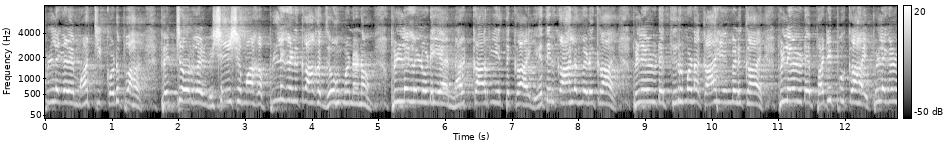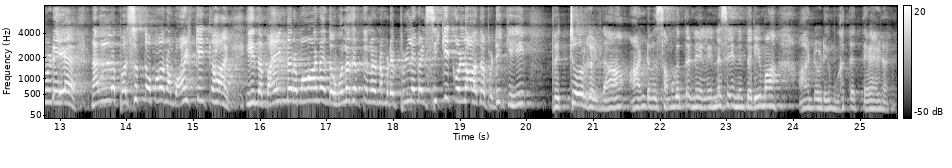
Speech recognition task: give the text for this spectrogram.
பிள்ளைகளை மாற்றி கொடுப்பார். பெற்றோர்கள் விசேஷமாக பிள்ளைகளுக்காக ஜோம் பண்ணணும். பிள்ளைகளுடைய நற்காரியத்துக்காய் எதிர்காலங்களுக்காய் பிள்ளைகளுடைய திருமண காரியங்களுக்காய் பிள்ளைகளுடைய படிப்புக்காய் பிள்ளைகளுடைய நல்ல பரிசுத்தமான வாழ்க்கைக்காய் இந்த பயங்கரமான இந்த உலகத்தில் நம்முடைய பிள்ளைகள் சிக்கிக்கொள்ளாதபடிக்கு பெற்றோர்கள் தான் ஆண்டவர் சமூகத்தில் என்ன செய்யணும் தெரியுமா? ஆண்டவருடைய முகத்தை தேடணும்.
